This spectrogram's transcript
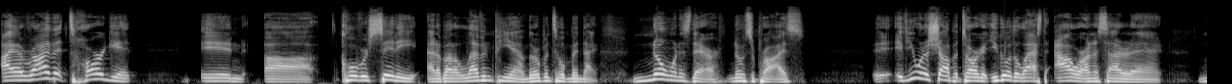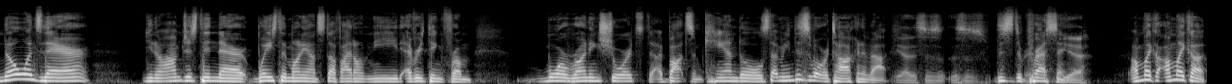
I arrive at Target in uh, Culver City at about 11 p.m. They're open until midnight. No one is there. No surprise. If you want to shop at Target, you go the last hour on a Saturday night. No one's there. You know, I'm just in there wasting money on stuff I don't need. Everything from more running shorts. To, I bought some candles. I mean, this is what we're talking about. yeah, this is this is This is depressing. Yeah. I'm like I'm like a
